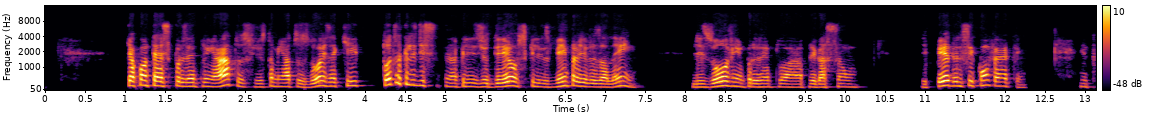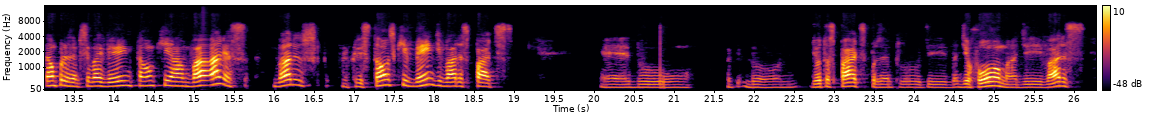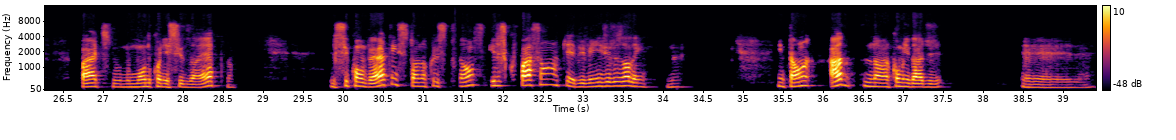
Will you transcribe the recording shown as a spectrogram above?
que acontece, por exemplo, em Atos, justamente em Atos 2, é que todos aqueles, aqueles judeus que eles vêm para Jerusalém, eles ouvem, por exemplo, a pregação de Pedro, eles se convertem. Então, por exemplo, você vai ver então que há várias, vários cristãos que vêm de várias partes é, do, do, de outras partes, por exemplo, de, de Roma, de várias partes no mundo conhecido da época, eles se convertem, se tornam cristãos, e eles passam a quê? viver em Jerusalém. Né? Então, há na comunidade é,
